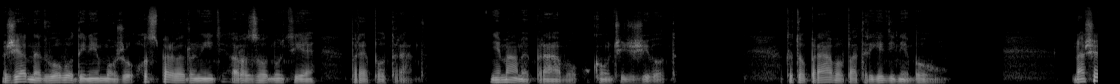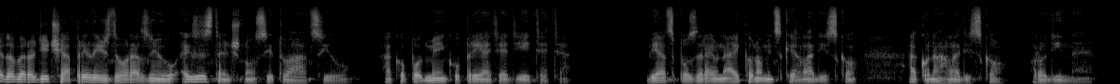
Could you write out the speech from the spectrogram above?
Žiadne dôvody nemôžu ospravedlniť rozhodnutie pre potrat. Nemáme právo ukončiť život. Toto právo patrí jedine Bohu. V našej dobe rodičia príliš zdôrazňujú existenčnú situáciu ako podmienku prijatia dieťaťa viac pozerajú na ekonomické hľadisko ako na hľadisko rodinné.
